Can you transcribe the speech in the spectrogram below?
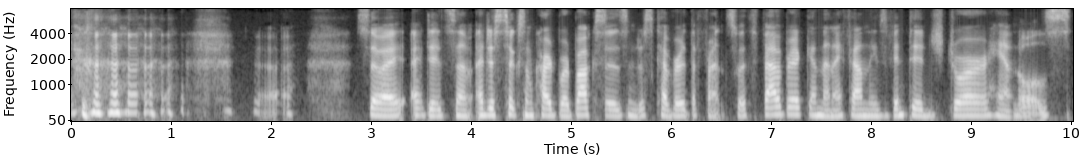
yeah. So I, I did some, I just took some cardboard boxes and just covered the fronts with fabric. And then I found these vintage drawer handles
